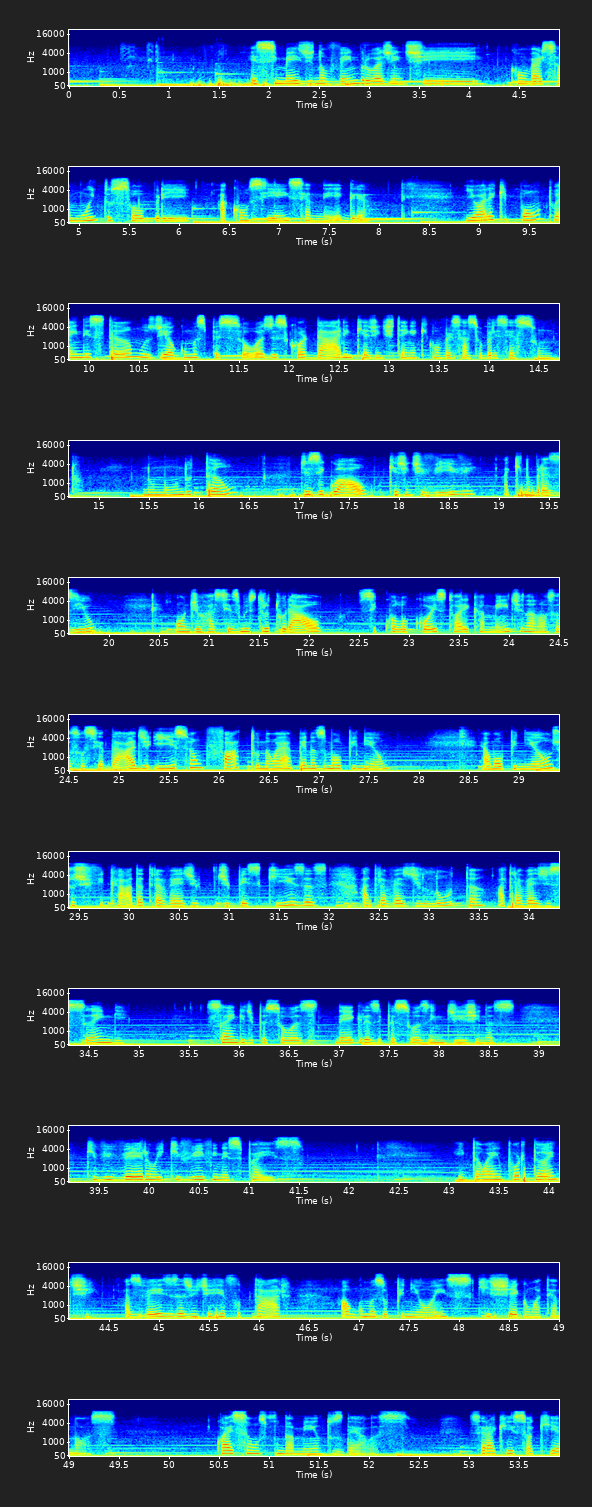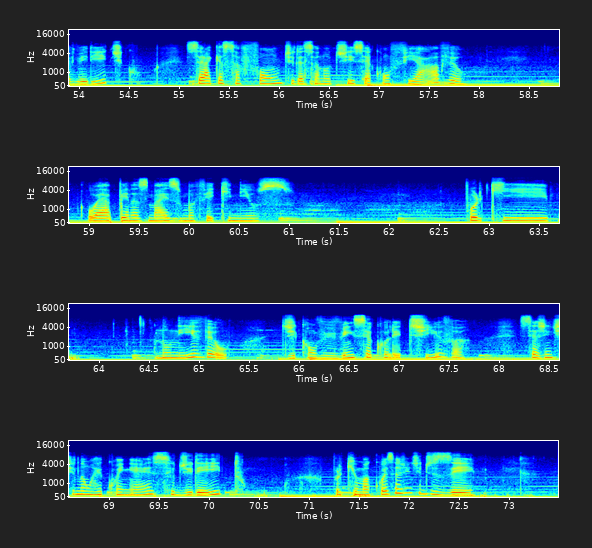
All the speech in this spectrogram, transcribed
Esse mês de novembro a gente conversa muito sobre a consciência negra. E olha que ponto ainda estamos de algumas pessoas discordarem que a gente tenha que conversar sobre esse assunto. No mundo tão desigual que a gente vive aqui no Brasil, onde o racismo estrutural se colocou historicamente na nossa sociedade, e isso é um fato, não é apenas uma opinião. É uma opinião justificada através de, de pesquisas, através de luta, através de sangue sangue de pessoas negras e pessoas indígenas que viveram e que vivem nesse país. Então é importante, às vezes, a gente refutar algumas opiniões que chegam até nós. Quais são os fundamentos delas? Será que isso aqui é verídico? Será que essa fonte dessa notícia é confiável? Ou é apenas mais uma fake news? Porque no nível de convivência coletiva, se a gente não reconhece o direito, porque uma coisa é a gente dizer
